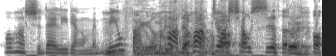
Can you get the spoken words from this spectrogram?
包括时代力量没没有法人化的话，就要消失了。对，哦，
